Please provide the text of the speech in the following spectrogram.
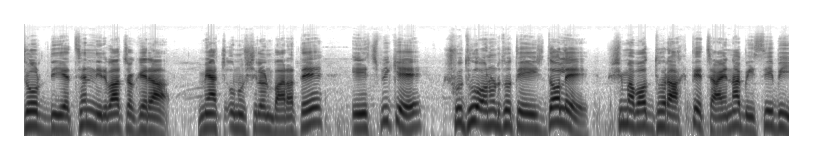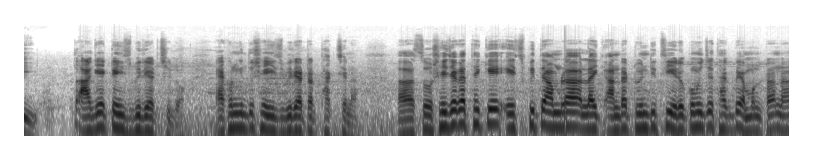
জোর দিয়েছেন নির্বাচকেরা। ম্যাচ অনুশীলন বাড়াতে এইচপিকে শুধু অনূর্ধ্ব তেইশ দলে সীমাবদ্ধ রাখতে চায় না বিসিবি আগে একটা এইচ বিরিয়ার ছিল। এখন কিন্তু সেই এইচ বিরিয়ারটা থাকছে না। সো সেই জায়গা থেকে এইচপিতে আমরা লাইক আন্ডার টোয়েন্টি থ্রি এরকমই যে থাকবে এমনটা না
